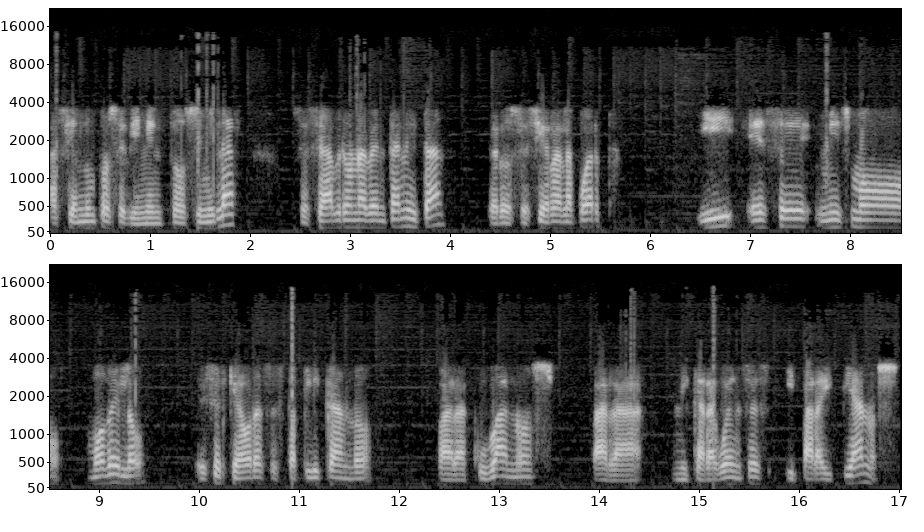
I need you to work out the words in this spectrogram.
haciendo un procedimiento similar. O sea, se abre una ventanita, pero se cierra la puerta. Y ese mismo modelo es el que ahora se está aplicando para cubanos, para nicaragüenses y para haitianos.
